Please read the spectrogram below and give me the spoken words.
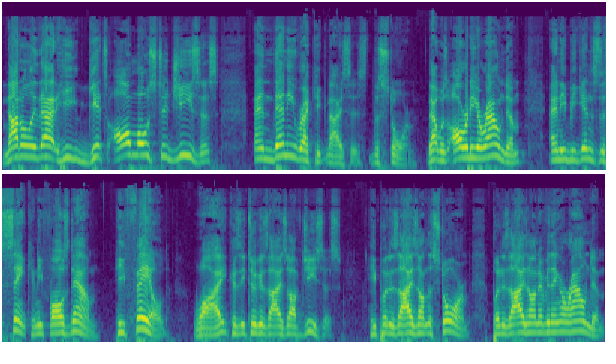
Not only that, he gets almost to Jesus and then he recognizes the storm that was already around him and he begins to sink and he falls down. He failed. Why? Because he took his eyes off Jesus. He put his eyes on the storm, put his eyes on everything around him.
